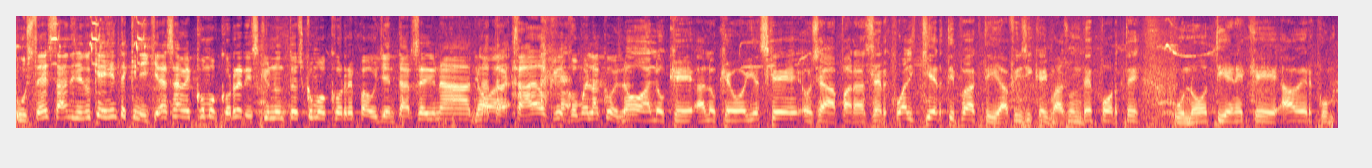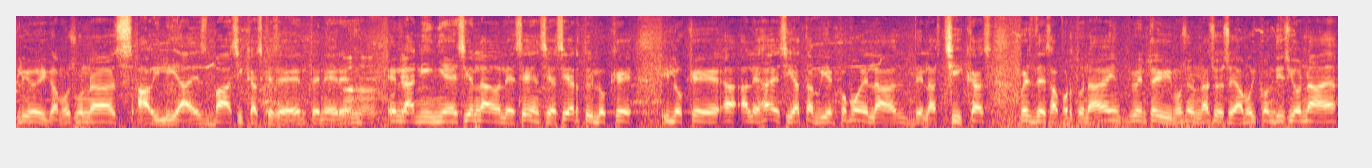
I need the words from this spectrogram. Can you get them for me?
Ustedes estaban diciendo que hay gente que ni siquiera sabe cómo correr, es que uno entonces cómo corre para ahuyentarse de una, de una No, a- atracada o qué, cómo es la cosa. No, a lo que a lo que voy es que, o sea, para hacer cualquier tipo de actividad física y más un deporte, uno tiene que haber cumplido, digamos, unas habilidades básicas que se deben tener en, Ajá, en la niñez y en la adolescencia, ¿cierto? Y lo que y lo que Aleja decía también como de la- de las chicas, pues desafortunadamente vivimos en una sociedad muy condicionada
